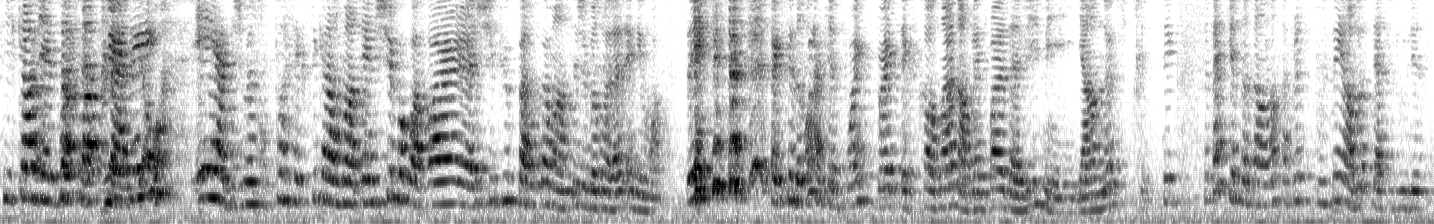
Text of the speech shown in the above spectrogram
Puis quand vient le temps de La m'entraîner, et elle dit, je me trouve pas sexy quand je m'entraîne, je sais pas quoi faire, euh, je sais plus par où commencer, j'ai besoin d'aide, aidez-moi. Tu sais? fait que c'est drôle à quel point tu peux être extraordinaire dans plein de sphères de ta vie, mais il y en a qui, tu sais, peut-être que tu as tendance à plus pousser en bas de ta to-do list.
